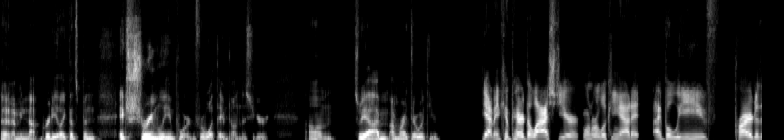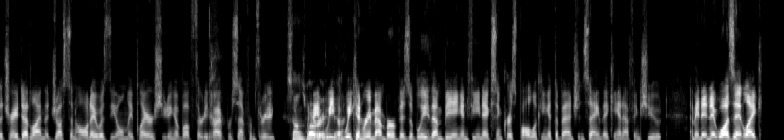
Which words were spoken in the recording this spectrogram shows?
Uh, I mean, not pretty. Like that's been extremely important for what they've done this year. Um, so yeah, I'm I'm right there with you. Yeah, I mean, compared to last year when we're looking at it, I believe prior to the trade deadline that Justin Holiday was the only player shooting above 35% from three. Sounds about I mean, right. we yeah. we can remember visibly them being in Phoenix and Chris Paul looking at the bench and saying they can't effing shoot. I mean, and it wasn't like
